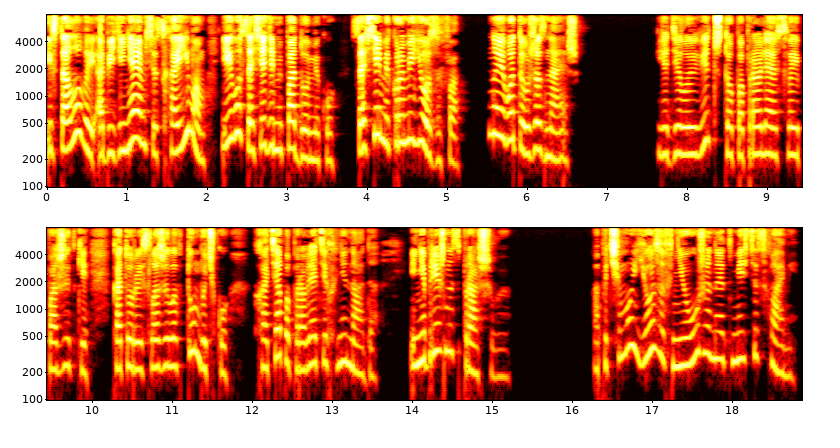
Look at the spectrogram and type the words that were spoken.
и в столовой объединяемся с Хаимом и его соседями по домику, со всеми, кроме Йозефа. Но его ты уже знаешь. Я делаю вид, что поправляю свои пожитки, которые сложила в тумбочку, хотя поправлять их не надо, и небрежно спрашиваю. «А почему Йозеф не ужинает вместе с вами?»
